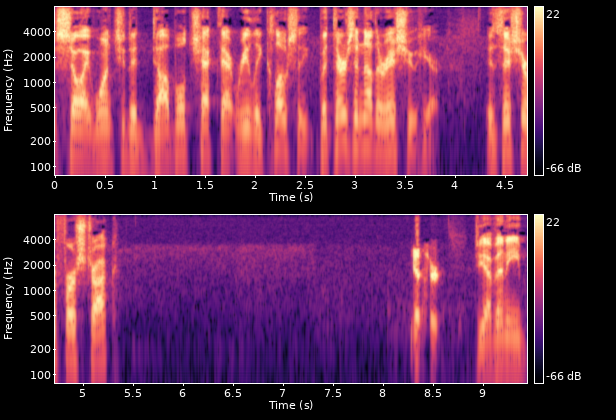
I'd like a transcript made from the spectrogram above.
So I want you to double check that really closely. But there's another issue here. Is this your first truck? yes, sir. Do you have any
